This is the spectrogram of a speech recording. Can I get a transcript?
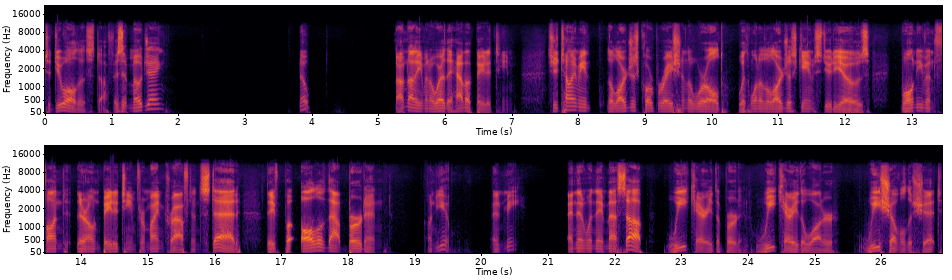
to do all this stuff? Is it Mojang? Nope. I'm not even aware they have a beta team. So you're telling me the largest corporation in the world with one of the largest game studios won't even fund their own beta team for Minecraft. Instead, they've put all of that burden on you and me. And then when they mess up, we carry the burden. We carry the water. We shovel the shit.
